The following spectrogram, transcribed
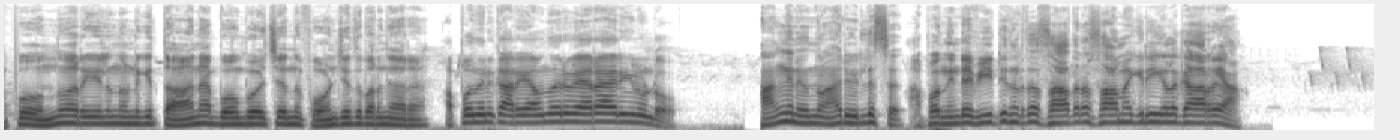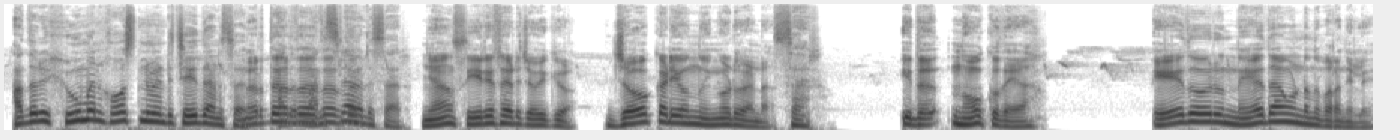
അപ്പൊ ഒന്നും അറിയില്ലെന്നുണ്ടെങ്കിൽ താനാ ബോംബ് വെച്ചെന്ന് ഫോൺ ചെയ്ത് പറഞ്ഞാരാ? അപ്പൊ നിനക്ക് അറിയാവുന്നവർ വേറെ ആരെങ്കിലും ഉണ്ടോ അങ്ങനെയൊന്നും ആരും ഇല്ല സർ. അപ്പൊ നിന്റെ വീട്ടിൽ നിർത്ത സാധന സാമഗ്രികളൊക്കെ അറിയാം. അതൊരു ഹ്യൂമൻ ഹോസ്റ്റിന് വേണ്ടി ചെയ്താണ് സർ. നിർത്ത് നിർത്ത് നിർത്ത് മനസ്സിലാവില്ല സാർ. ഞാൻ സീരിയസ് ആയിട്ട് ചോദിക്കുക ജോക്കടിയൊന്നും ഇങ്ങോട്ട് വേണ്ട. സാർ. ഇത് നോക്കുതയാ. ഏതോ ഒരു നേതാവുണ്ടെന്ന് പറഞ്ഞില്ലേ?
